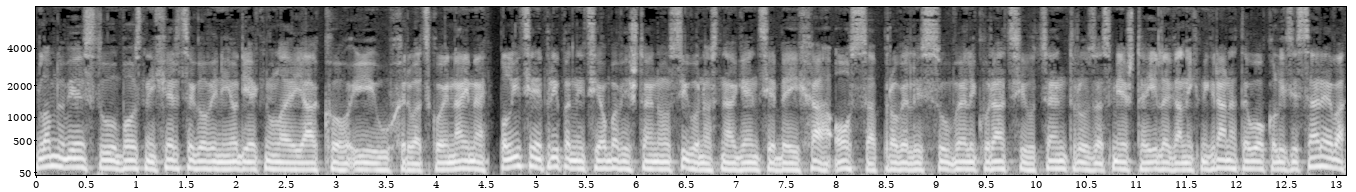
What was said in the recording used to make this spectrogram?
Glavna vijest u Bosni i Hercegovini odjeknula je jako i u Hrvatskoj. Naime, policija i pripadnici obavještajno sigurnosne agencije BiH OSA proveli su veliku raciju u centru za smještaj ilegalnih migranata u okolici Sarajeva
